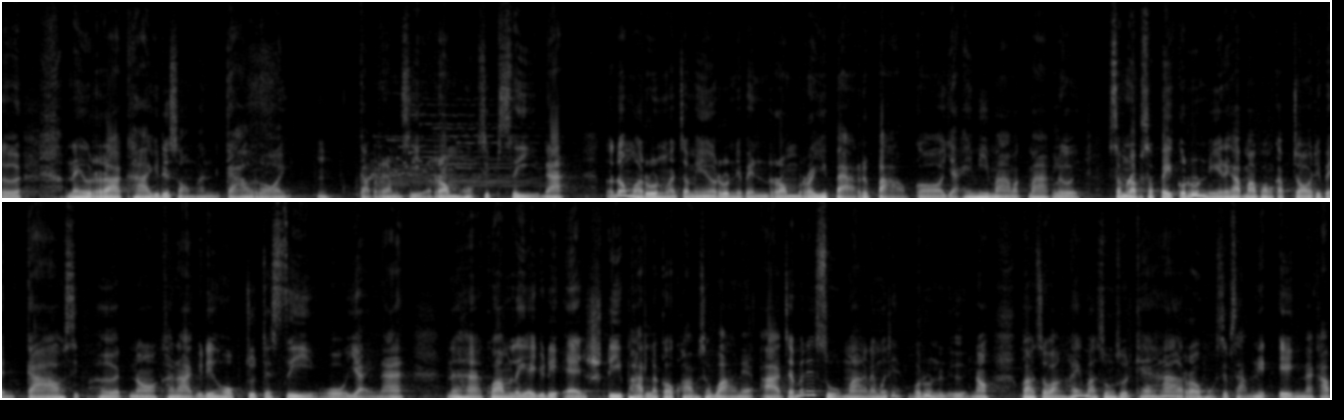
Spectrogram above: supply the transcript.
เลย ในราคาอยู่ที่ 2,900 กับแรม4รอม 64 นะ ก็ต้องมารุ้นว่าจะมีรุ่นที่เป็น ROM 128หรือเปล่า ก็อยากให้มีมามาก ๆ เลยสำหรับสเปครุ่นนี้นะครับ มาพร้อมกับจอที่เป็น 90เฮิรต์เนาะขนาดอยู่ที่ 6.74 โอ้ ใหญ่นะนะฮะความละเอียดอยู่ที่ HD พัดแล้วก็ความสว่างเนี่ย อาจจะไม่ได้สูงมากนะ เมื่อเทียบกับรุ่นอื่น ๆ เนาะความสว่างให้มาสูงสุดแค่ 563 นิตเองนะครับ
